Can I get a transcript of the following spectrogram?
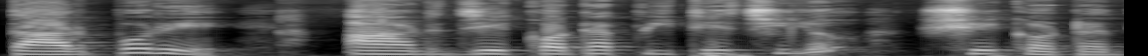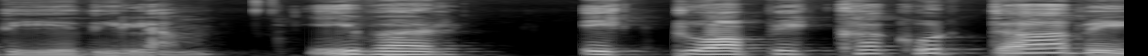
তারপরে আর যে কটা পিঠে ছিল, সে কটা দিয়ে দিলাম। এবার একটু অপেক্ষা করতে হবে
